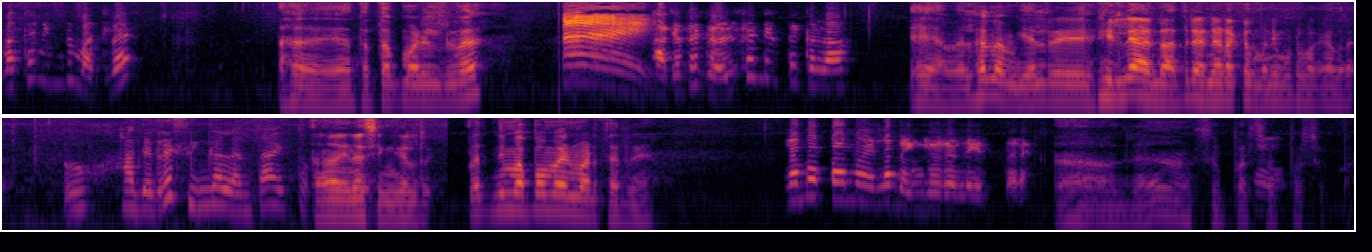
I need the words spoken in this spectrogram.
ಮತ್ತೆ ನಿಮ್ದು ಮದ್ವೆ ಅಂತ ತಪ್ಪು ಮಾಡಿಲ್ಲ ರೀ ನಾ? ಹಾಗಾದ್ರೆ ಗರ್ಲ್ ಫ್ರೆಂಡ್ ಇರ್ಬೇಕಲ್ಲ. ಏ ಅವೆಲ್ಲ ನಮ್ಗೆ ಎಲ್ರಿ ಇಲ್ಲೇ ರಾತ್ರಿ ಹನ್ನೆರಡಕ್ಕೆ ಮನೆ ಮುಟ್ಬೇಕಾದ್ರೆ. ಓಹ್ ಹಾಗಾದ್ರೆ ಸಿಂಗಲ್ ಅಂತ ಆಯ್ತು. ಹಾಂ ಇನ್ನ ಸಿಂಗಲ್ ರೀ. ಮತ್ತೆ ನಿಮ್ಮ ಅಪ್ಪ ಅಮ್ಮ ಏನು ಮಾಡ್ತಾರೆ ರೀ ನಮ್ಮ ಅಪ್ಪ ಅಮ್ಮ ಎಲ್ಲ ಬೆಂಗಳೂರಲ್ಲೇ ಇರ್ತಾರೆ. ಹಾಂ ಹೌದ್ರಾ? Super super super.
